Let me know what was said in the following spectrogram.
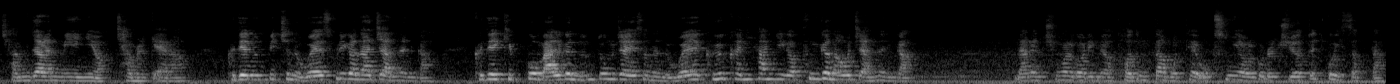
잠자는 미인이여 잠을 깨라. 그대 눈빛은 왜 소리가 나지 않는가? 그대 깊고 맑은 눈동자에서는 왜 그윽한 향기가 풍겨 나오지 않는가? 나는 중얼거리며 더듬다 못해 옥순이의 얼굴을 쥐어 뜯고 있었다.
